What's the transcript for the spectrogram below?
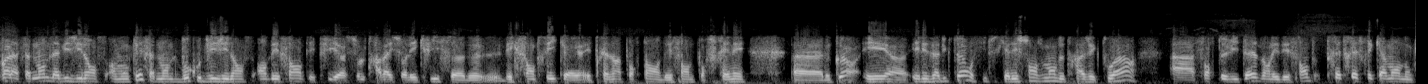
Voilà, ça demande de la vigilance en montée, ça demande beaucoup de vigilance en descente et puis euh, sur le travail sur les cuisses euh, euh, est très important en descente pour freiner euh, le corps et, euh, et les adducteurs aussi puisqu'il y a des changements de trajectoire à forte vitesse dans les descentes très très fréquemment. Donc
